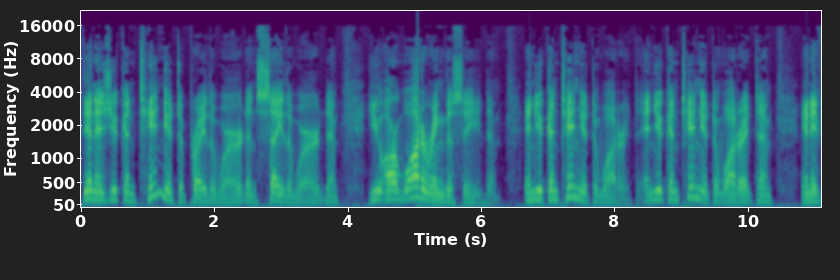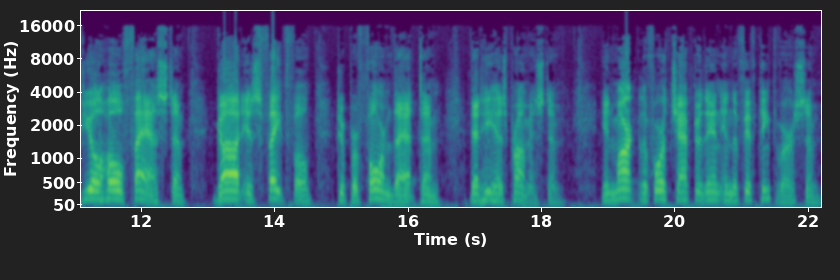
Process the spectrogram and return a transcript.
Then, as you continue to pray the word and say the word, um, you are watering the seed and you continue to water it, and you continue to water it, um, and if you'll hold fast, um, God is faithful to perform that um, that He has promised. Um. in Mark, the fourth chapter, then in the fifteenth verse, um,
